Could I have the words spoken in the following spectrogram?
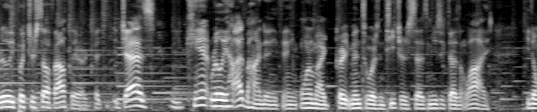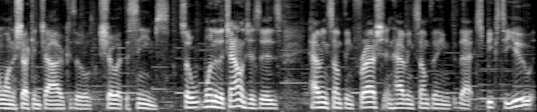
really put yourself out there. Jazz, you can't really hide behind anything. One of my great mentors and teachers says music doesn't lie. You don't want to shuck and jive because it'll show at the seams. So, one of the challenges is having something fresh and having something that speaks to you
